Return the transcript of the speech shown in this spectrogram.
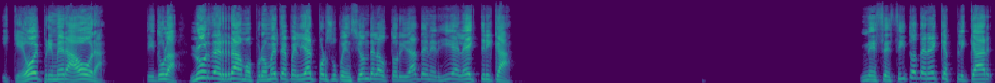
y que hoy, primera hora, titula Lourdes Ramos promete pelear por su pensión de la Autoridad de Energía Eléctrica. Necesito tener que explicar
